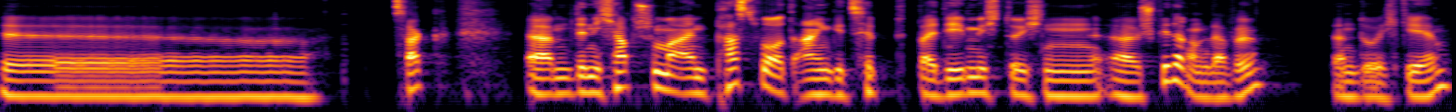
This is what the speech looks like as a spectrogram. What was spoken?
Äh, zack. Ähm, denn ich habe schon mal ein Passwort eingetippt, bei dem ich durch einen äh, späteren Level dann durchgehe.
